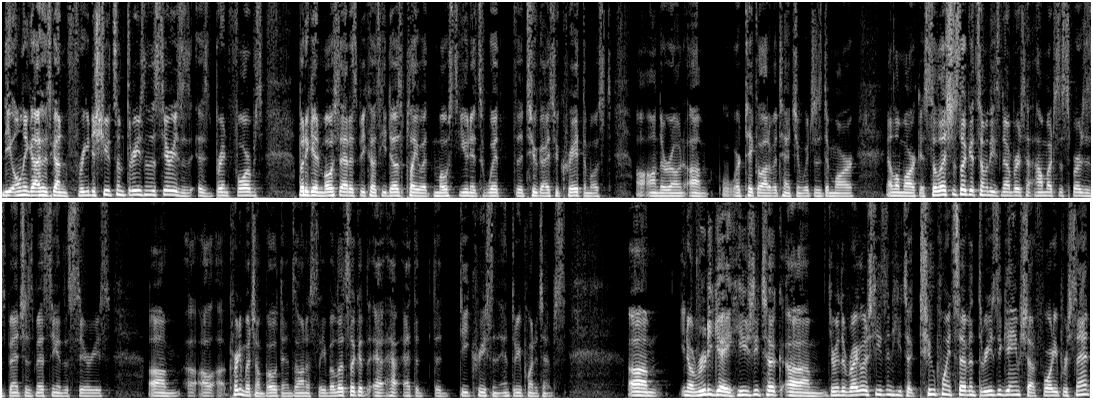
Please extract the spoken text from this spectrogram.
The only guy who's gotten free to shoot some threes in the series is, is Bryn Forbes. But again, most of that is because he does play with most units with the two guys who create the most uh, on their own, um, or take a lot of attention, which is Demar and Lamarcus. So let's just look at some of these numbers, how much the Spurs' bench is missing in this series. Um, pretty much on both ends, honestly. But let's look at at, at the, the, decrease in, in three point attempts. Um, you know, Rudy Gay, he usually took um, during the regular season, he took 2.7 threes a game, shot 40%.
